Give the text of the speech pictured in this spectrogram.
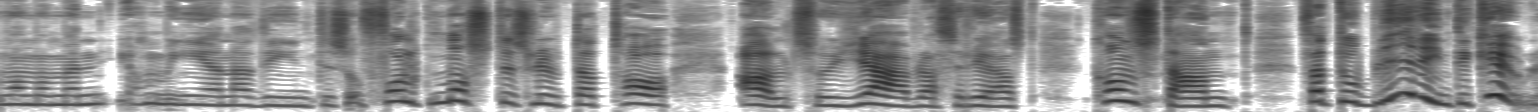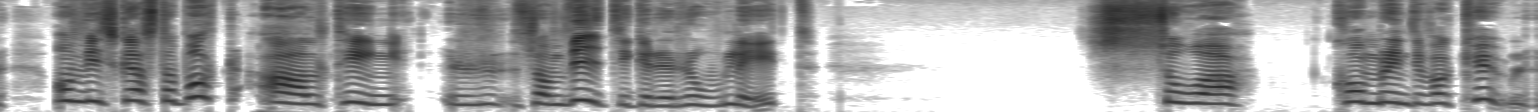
Och man bara, men jag menade inte så. Folk måste sluta ta allt så jävla seriöst konstant. För att då blir det inte kul. Om vi ska ta bort allting som vi tycker är roligt så kommer det inte vara kul.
